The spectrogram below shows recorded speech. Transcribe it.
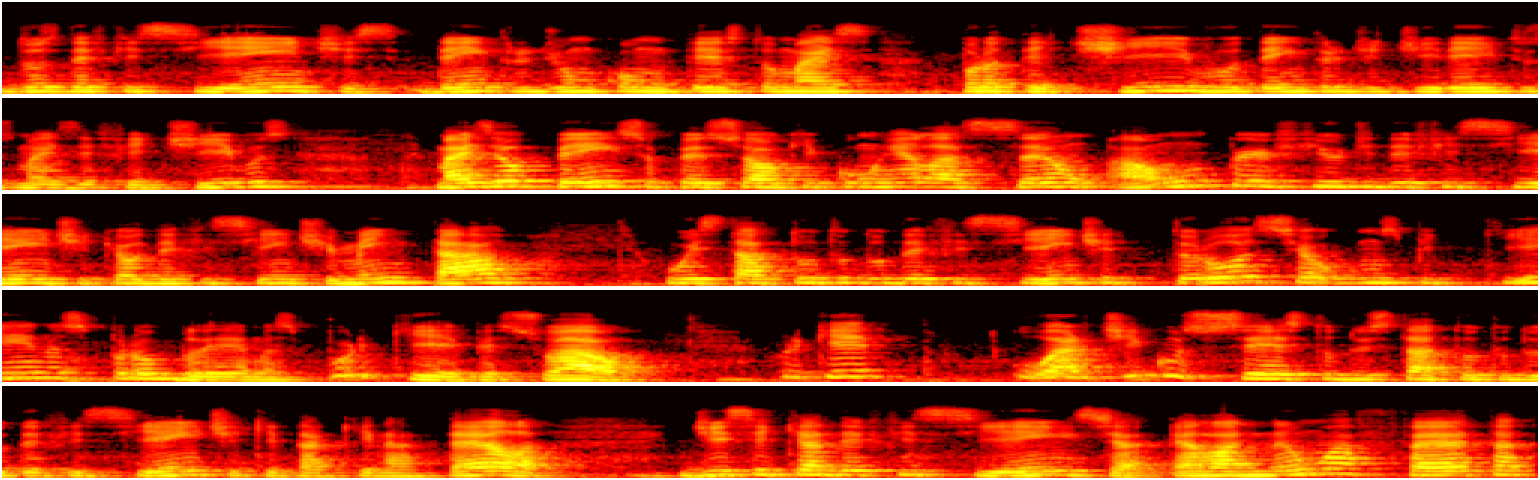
dos deficientes dentro de um contexto mais protetivo, dentro de direitos mais efetivos, mas eu penso, pessoal, que com relação a um perfil de deficiente, que é o deficiente mental, o Estatuto do Deficiente trouxe alguns pequenos problemas. Por quê, pessoal? Porque o artigo 6 do Estatuto do Deficiente, que está aqui na tela, disse que a deficiência ela não afeta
